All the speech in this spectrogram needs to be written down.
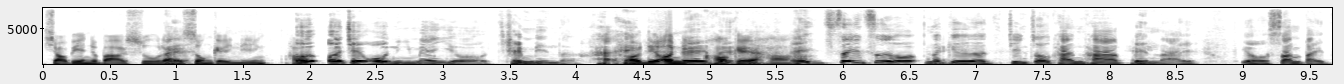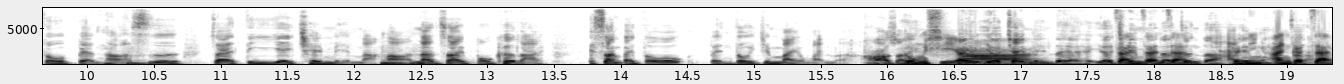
小编就把书来送给您。而而且我里面有签名的。哦，你哦你 OK 好。哎，这一次我那个《金周刊》它本来有三百多本哈，是在第一页签名嘛哈。那在博客来。三百多本都已经卖完了，好恭喜啊！有签名的，有签名的，真的，给您按个赞。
